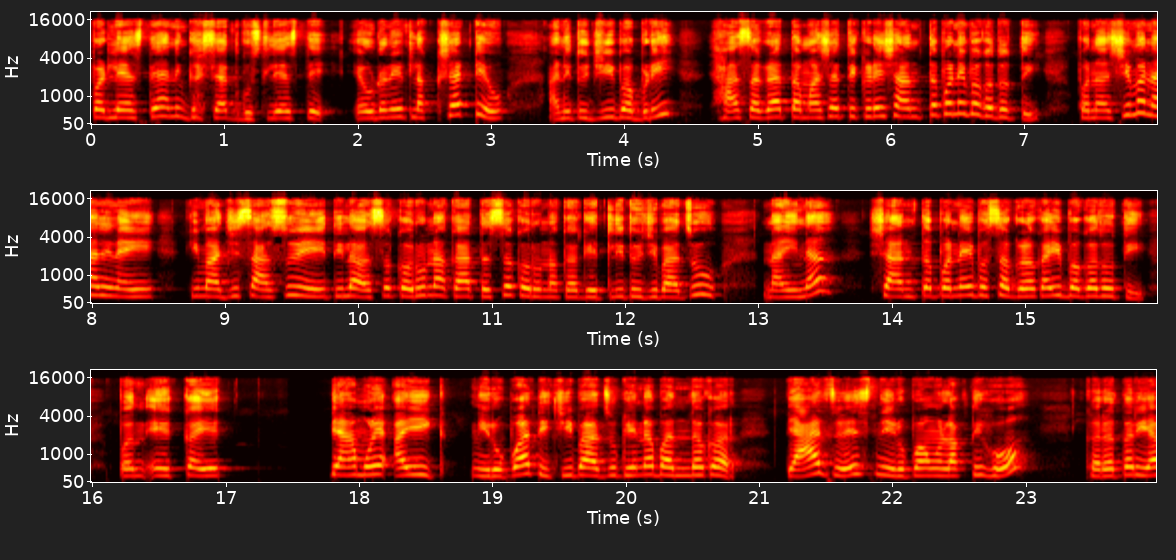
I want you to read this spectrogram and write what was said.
पडले असते आणि घशात घुसले असते. एवढं नीट लक्षात ठेव. आणि तुझी बबडी हा सगळा तमाशा तिकडे शांतपणे बघत होती. पण अशी म्हणाली नाही की माझी सासू आहे तिला असं करू नका तसं करू नका घेतली तुझी बाजू. नाही ना? शांतपणे ब सगळं काही बघत होती. पण एक एक त्यामुळे ऐक निरूपा तिची बाजू घेणं बंद कर. त्याच वेळेस निरूपा म्हणू लागते हो? खरं तर या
